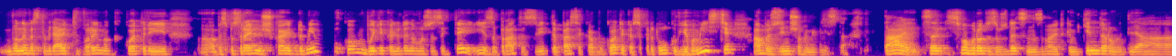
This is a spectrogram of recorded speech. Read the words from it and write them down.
вони виставляють тваринок, котрі е, безпосередньо шукають домівку. Будь-яка людина може зайти і забрати звідти песика або котика з притулку в його місті або з іншого міста. Та і це свого роду завжди це називають таким тіндером для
